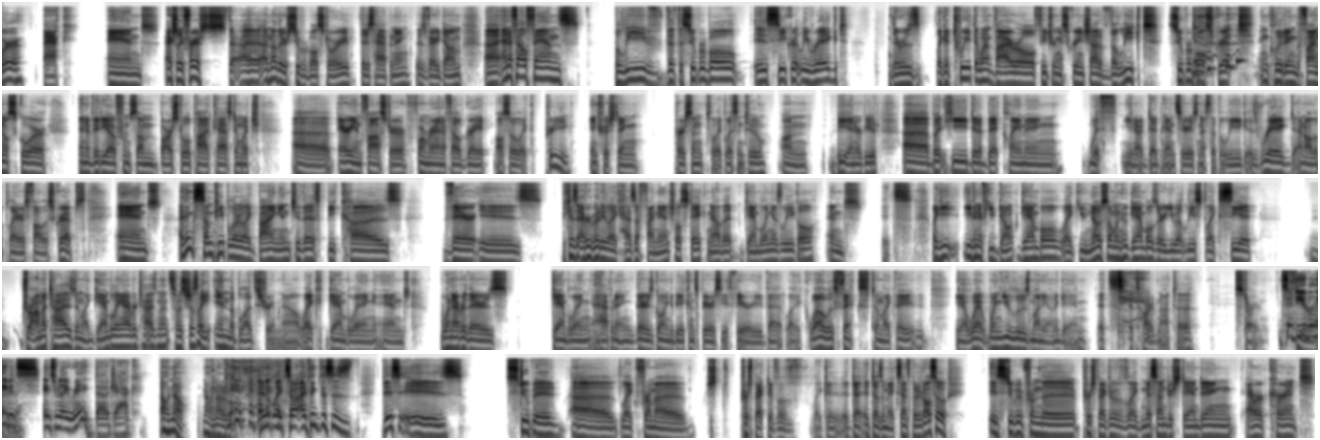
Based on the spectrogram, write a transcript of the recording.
We're back. And actually, first, uh, another Super Bowl story that is happening that is very dumb. Uh, NFL fans believe that the Super Bowl is secretly rigged. There was like a tweet that went viral featuring a screenshot of the leaked Super Bowl script, including the final score, and a video from some Barstool podcast in which uh, Arian Foster, former NFL great, also like pretty interesting person to like listen to on be interviewed. Uh, but he did a bit claiming with you know deadpan seriousness that the league is rigged and all the players follow scripts. And I think some people are like buying into this because there is because everybody like has a financial stake now that gambling is legal and it's like even if you don't gamble like you know someone who gambles or you at least like see it dramatized in like gambling advertisements. So it's just like in the bloodstream now like gambling and whenever there's gambling happening there's going to be a conspiracy theory that like well it was fixed and like they you know when, when you lose money on a game it's it's hard not to start so do you believe it's it's really rigged though jack? Oh no. No not at all. And like so i think this is this is stupid uh like from a just perspective of like it, it, it doesn't make sense but it also is stupid from the perspective of like misunderstanding our current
